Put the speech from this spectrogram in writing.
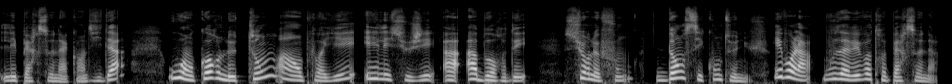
les personnes à candidats, ou encore le ton à employer et les sujets à aborder sur le fond dans ces contenus. Et voilà, vous avez votre persona.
